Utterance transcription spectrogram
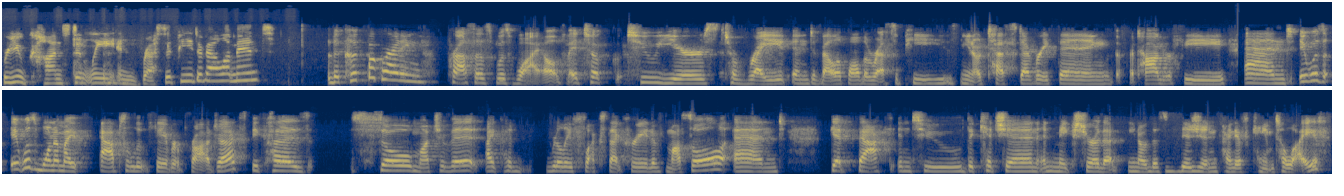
were you constantly in recipe development? The cookbook writing process was wild. It took two years to write and develop all the recipes, you know, test everything, the photography. And it was it was one of my absolute favorite projects because so much of it, I could really flex that creative muscle and get back into the kitchen and make sure that you know this vision kind of came to life.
